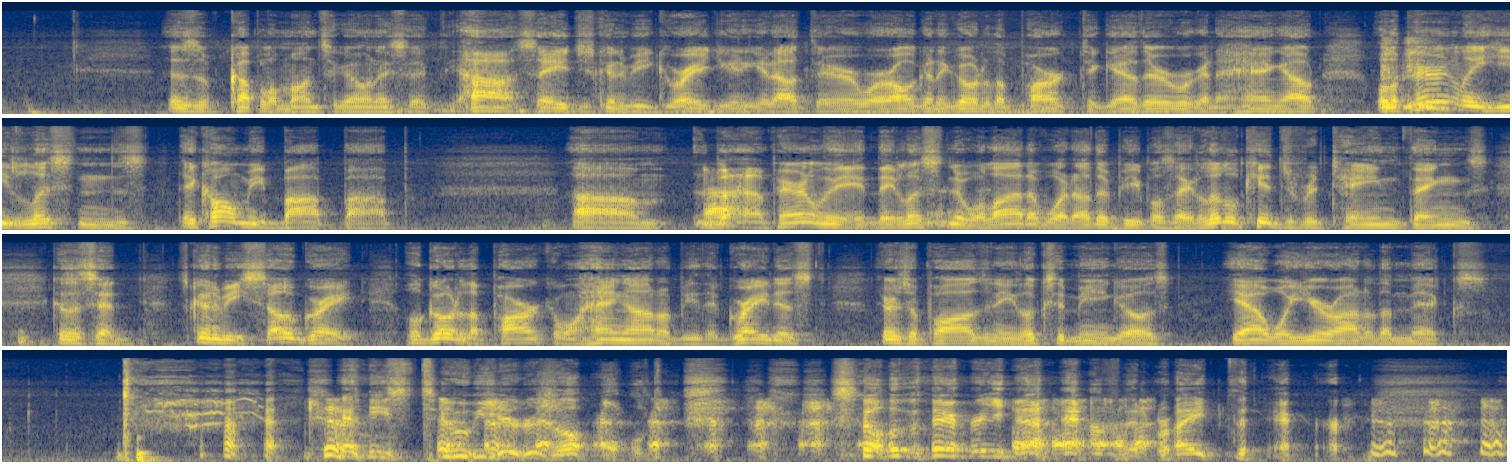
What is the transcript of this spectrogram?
This is a couple of months ago, and I said, "Ah, Sage is going to be great. You're going to get out there. We're all going to go to the park together. We're going to hang out." Well, apparently he listens. They call me Bop Bop. Um, but apparently, they listen to a lot of what other people say. Little kids retain things because I said it's going to be so great. We'll go to the park and we'll hang out. It'll be the greatest. There's a pause, and he looks at me and goes, "Yeah, well, you're out of the mix." and he's two years old. So there you have it, right there.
